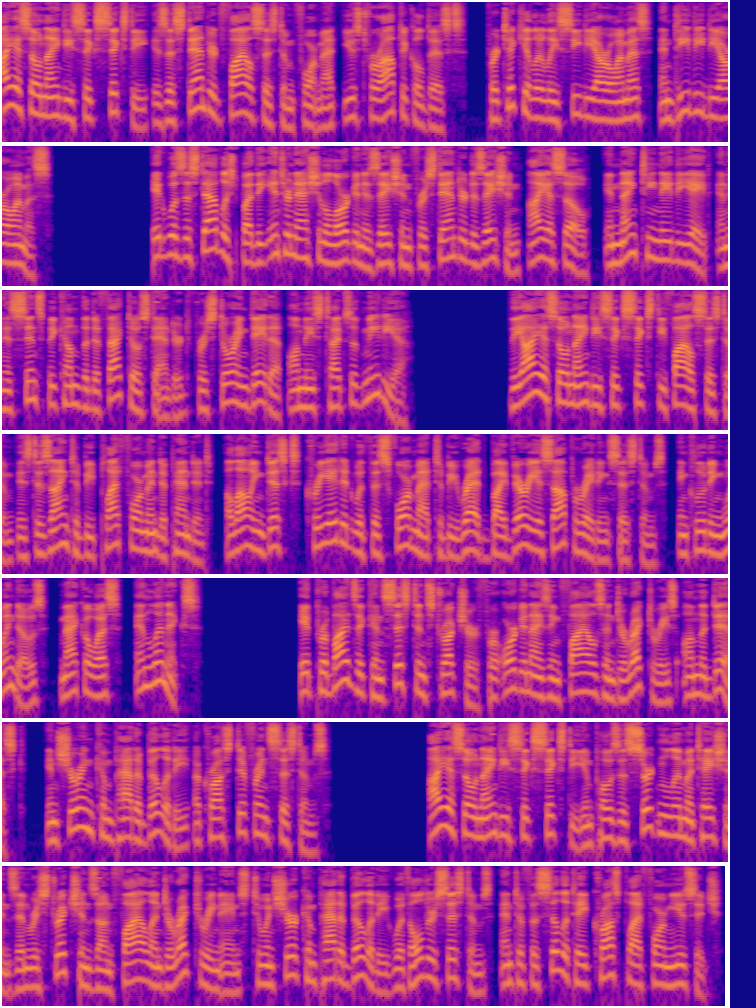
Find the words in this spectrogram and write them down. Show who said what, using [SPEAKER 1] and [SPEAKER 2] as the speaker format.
[SPEAKER 1] ISO 9660 is a standard file system format used for optical discs, particularly CD-ROMs and DVD-ROMs. It was established by the International Organization for Standardization (ISO) in 1988 and has since become the de facto standard for storing data on these types of media. The ISO 9660 file system is designed to be platform independent, allowing disks created with this format to be read by various operating systems, including Windows, macOS, and Linux. It provides a consistent structure for organizing files and directories on the disk, ensuring compatibility across different systems. ISO 9660 imposes certain limitations and restrictions on file and directory names to ensure compatibility with older systems and to facilitate cross platform usage.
